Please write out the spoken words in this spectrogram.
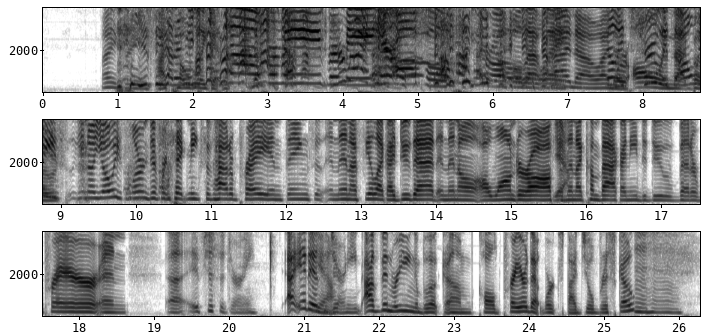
I agree. You see I that totally get it. no, for me, for me. You're awful. You're awful that way. I know. I no, know. it's true. It's always, you know, you always learn different techniques of how to pray and things. And, and then I feel like I do that and then I'll, I'll wander off Yeah. and then I come back. I need to do better prayer. And uh, it's just a journey. Uh, It is Yeah. a journey. I've been reading a book um, called Prayer That Works by Jill Briscoe.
